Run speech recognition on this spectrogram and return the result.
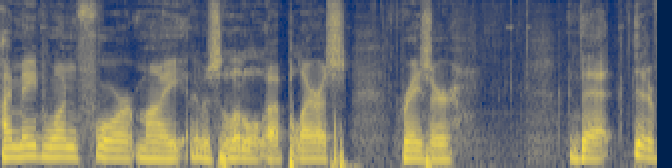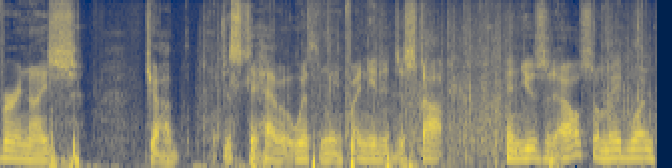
I made one for my, it was a little uh, Polaris RZR that did a very nice job just to have it with me if I needed to stop and use it. I also made one,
